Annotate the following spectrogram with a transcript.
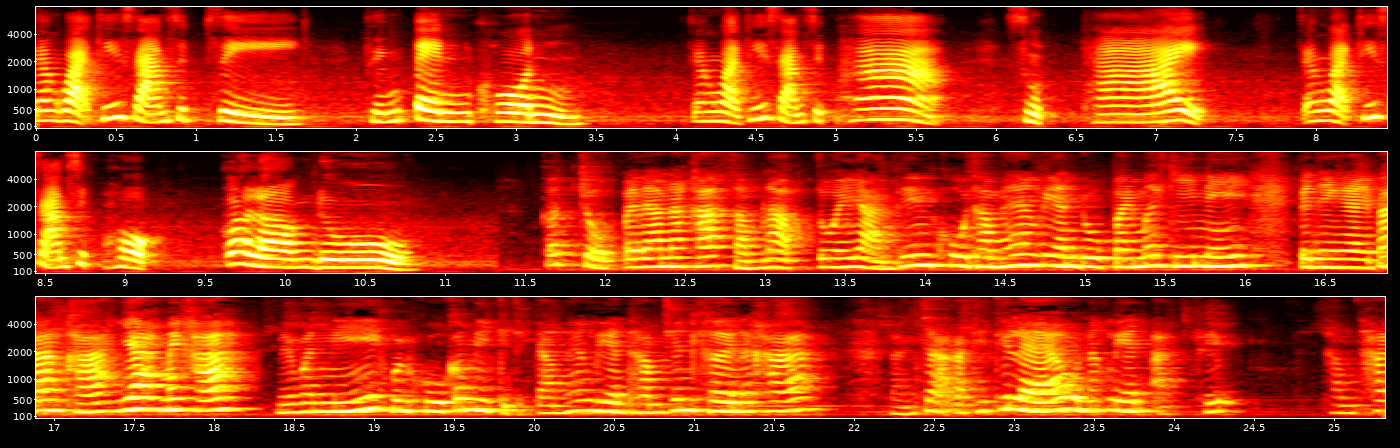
จังหวะที่ 34 ถึงเป็นคน จังหวะที่ 35 สุดท้าย จังหวะที่ 36 ก็ลองดู ก็จบไปแล้วนะคะสำหรับตัวอย่างที่ครูทำให้นักเรียนดูไปเมื่อกี้นี้ เป็นยังไงบ้างคะ ยากไหมคะ ในวันนี้คุณครูก็มีกิจกรรมให้นักเรียนทำเช่นเคยนะคะ หลังจากอาทิตย์ที่แล้วนักเรียนอัดคลิปทำท่า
